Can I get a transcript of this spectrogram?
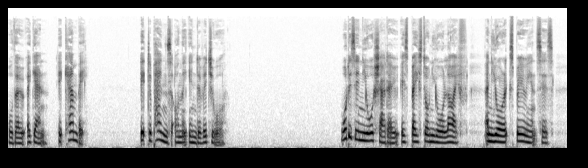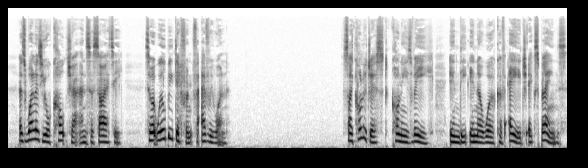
although again, it can be. It depends on the individual. What is in your shadow is based on your life and your experiences, as well as your culture and society, so it will be different for everyone. Psychologist Connie Zweig in The Inner Work of Age explains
